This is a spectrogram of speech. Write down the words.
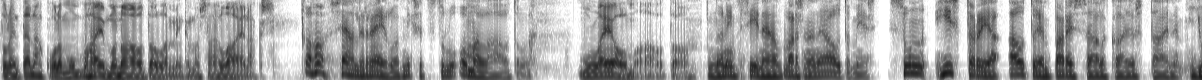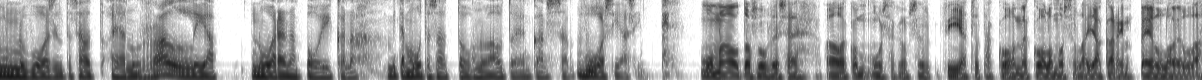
Tulin tänään kuule mun vaimon autolla, minkä mä sain lainaksi. Oho, se oli reilua. Miksi et sä tullut omalla autolla? Mulla ei ole omaa autoa. No niin, siinä on varsinainen automies. Sun historia autojen parissa alkaa jostain junnuvuosilta. Sä oot ajanut rallia, nuorena poikana? Mitä muuta sä oot touhunut autojen kanssa vuosia sitten? Mun autosuhde se alkoi, muistaakseni se Fiat 103 Jakarin pelloilla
